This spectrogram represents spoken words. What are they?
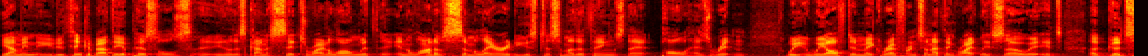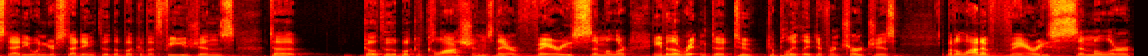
Yeah, I mean, you do think about the epistles, uh, you know, this kind of sits right along with, in a lot of similarities to some other things that Paul has written we we often make reference, and I think rightly so. It's a good study when you're studying through the book of Ephesians to go through the book of Colossians. Mm-hmm. They are very similar, even though written to two completely different churches, but a lot of very similar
